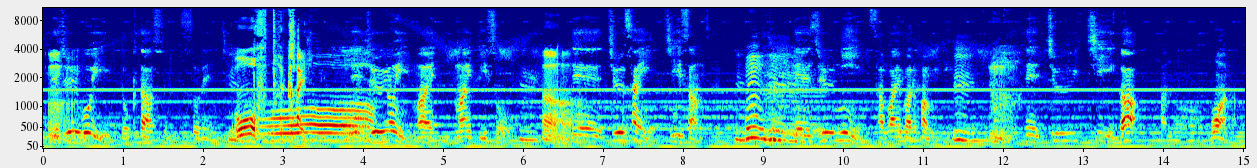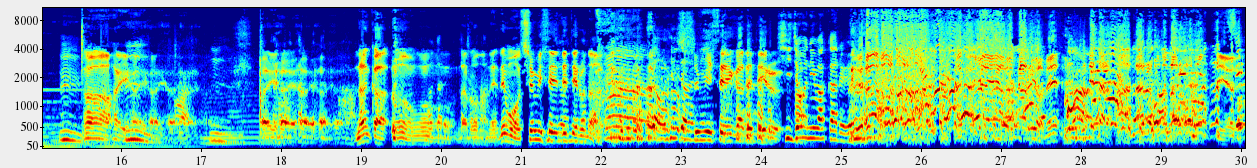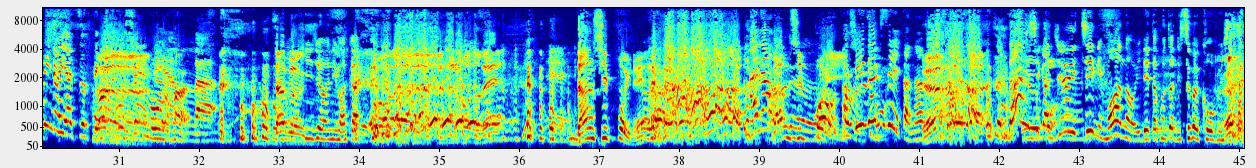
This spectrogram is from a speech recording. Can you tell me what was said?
で15位ドクターストレンジ。でおお高い。おー14位マイマイティーソー。うん。うんで13位ジーサンズうんで12位サバイバルファミリー。で11位があのモアナ。うん。ああはいはいはいはい、はい。はいうん。はいはいはいはいなんかうんうんなるほどね。でも趣味性出てるな。趣に味性が出てる。非常にわかる。いやいやわかるよね。見てたらあなるほどなるほど趣味のやつって感じだよねやっぱ。多分。非常にわかる。なるほどね。ええ。男子っぽいね。あ男子っぽい。の中学生かな。男子が11位にモアナを入れたことにすごい興奮してた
